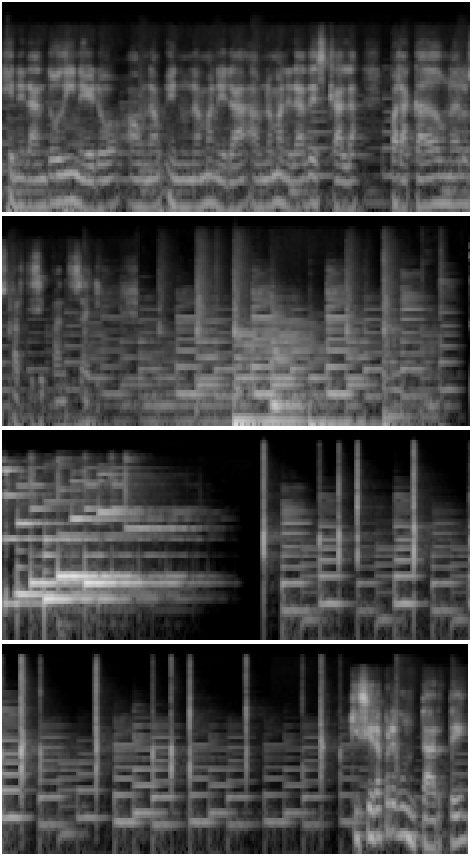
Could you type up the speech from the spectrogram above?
generando dinero en una manera, a una manera de escala para cada uno de los participantes allí. Quisiera preguntarte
